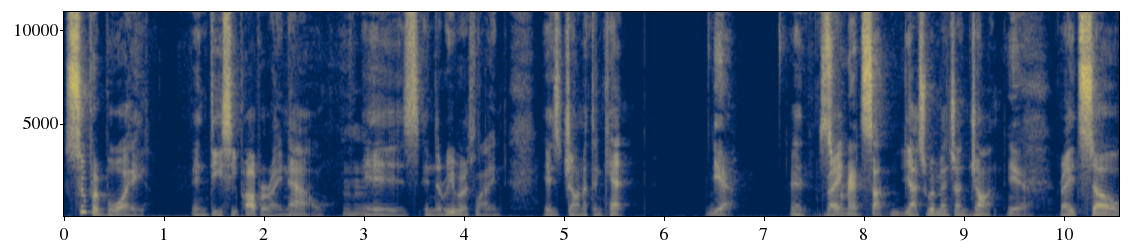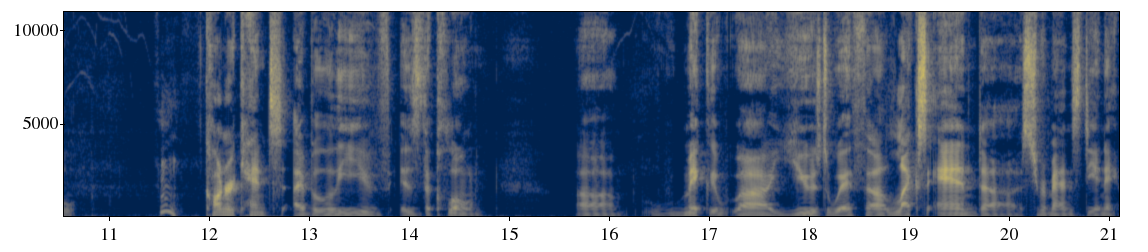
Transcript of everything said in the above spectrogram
Superboy in DC proper right now Mm-hmm. is in the Rebirth line is Jonathan Kent, Yeah. right? Superman's son. Yeah, Superman's son John, Yeah. right? So Connor Kent, I believe, is the clone. Uh, make uh, used with uh, Lex and uh, Superman's DNA.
